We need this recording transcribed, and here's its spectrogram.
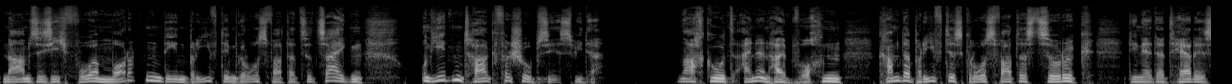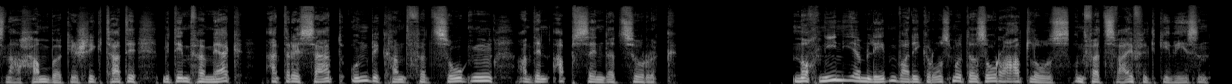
nahm sie sich vor, morgen den Brief dem Großvater zu zeigen, und jeden Tag verschob sie es wieder. Nach gut eineinhalb Wochen kam der Brief des Großvaters zurück, den er der Teres nach Hamburg geschickt hatte, mit dem Vermerk Adressat unbekannt verzogen an den Absender zurück. Noch nie in ihrem Leben war die Großmutter so ratlos und verzweifelt gewesen.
